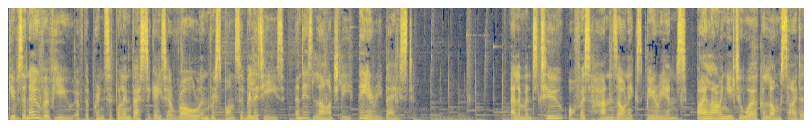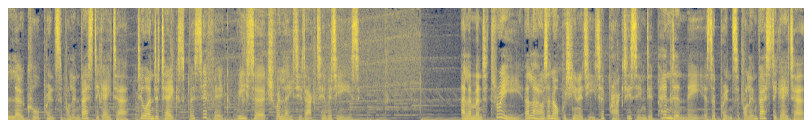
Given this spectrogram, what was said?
gives an overview of the principal investigator role and responsibilities and is largely theory-based. Element 2 offers hands-on experience by allowing you to work alongside a local principal investigator to undertake specific research-related activities. Element 3 allows an opportunity to practice independently as a principal investigator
